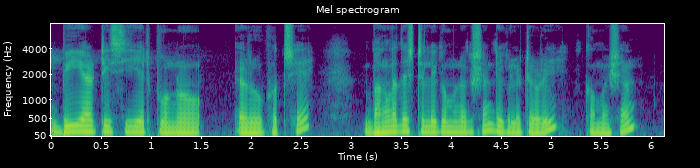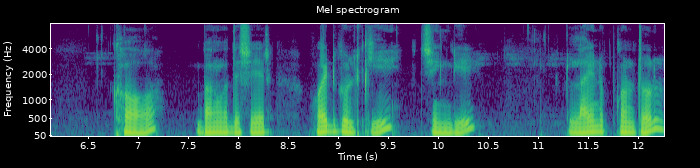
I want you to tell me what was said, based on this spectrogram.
বিআরটিসি এর পূর্ণ রূপ হচ্ছে বাংলাদেশ টেলিকমিউনিকেশন রেগুলেটরি কমিশন। খ বাংলাদেশের হোয়াইট গোল্ড কি, চিংড়ি, লাইন অফ কন্ট্রোল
